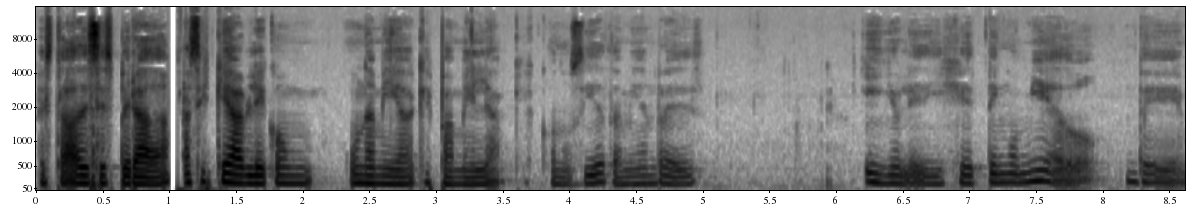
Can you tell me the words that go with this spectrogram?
estaba desesperada. Así que hablé con una amiga que es Pamela, que es conocida también en redes, y yo le dije, tengo miedo de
